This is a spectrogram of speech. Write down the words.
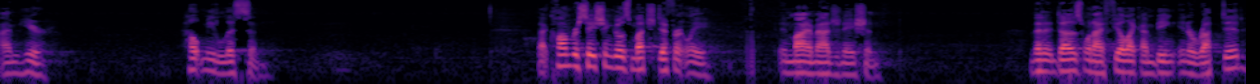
I'm here. Help me listen. That conversation goes much differently in my imagination than it does when I feel like I'm being interrupted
